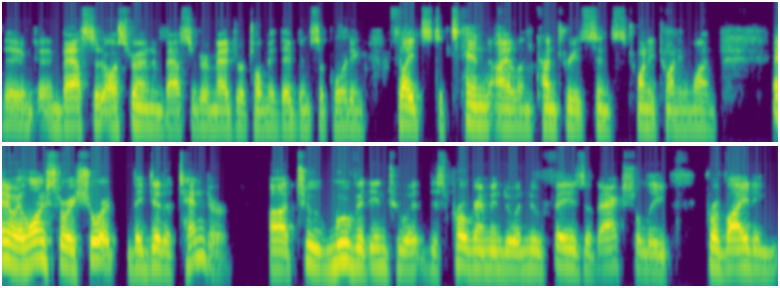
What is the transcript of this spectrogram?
the ambassador, Australian ambassador Majuro told me they've been supporting flights to 10 island countries since 2021. Anyway, long story short, they did a tender uh, to move it into a, this program into a new phase of actually providing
